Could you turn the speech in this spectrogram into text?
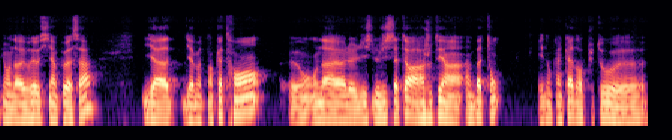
et on a œuvré aussi un peu à ça, il y a, il y a maintenant quatre ans, euh, on a le, législateur a rajouté un, un, bâton et donc un cadre plutôt euh,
